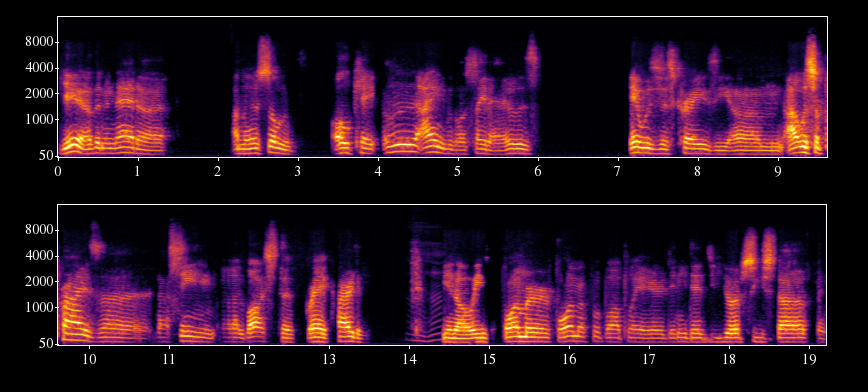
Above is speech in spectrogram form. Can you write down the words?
yeah. Other than that, uh, I mean, there's some okay. uh, I ain't even gonna say that. It was it was just crazy. Um, I was surprised uh, Nassim uh, lost to Greg Hardy. You know, he's a former former football player. Then he did UFC stuff, and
